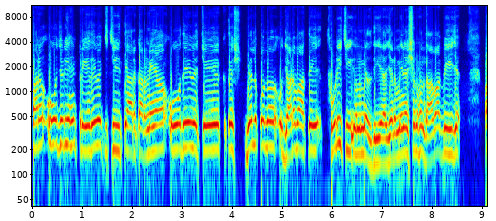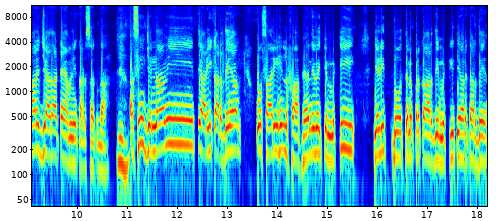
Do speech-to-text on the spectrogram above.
ਪਰ ਉਹ ਜਿਹੜੀ ਅਸੀਂ ਟਰੇ ਦੇ ਵਿੱਚ ਚੀਜ਼ ਤਿਆਰ ਕਰਨੇ ਆ ਉਹਦੇ ਵਿੱਚ ਇੱਕ ਤੇ ਬਿਲਕੁਲ ਉਜੜ ਵਾਸਤੇ ਥੋੜੀ ਚੀਜ਼ ਉਹਨੂੰ ਮਿਲਦੀ ਹੈ ਜਰਮੀਨੇਸ਼ਨ ਹੁੰਦਾ ਵਾ ਬੀਜ ਪਰ ਜ਼ਿਆਦਾ ਟਾਈਮ ਨਹੀਂ ਕੱਢ ਸਕਦਾ। ਅਸੀਂ ਜਿੰਨਾ ਵੀ ਤਿਆਰੀ ਕਰਦੇ ਆ ਉਹ ਸਾਰੀ ਅਸੀਂ ਲਿਫਾਫਿਆਂ ਦੇ ਵਿੱਚ ਮਿੱਟੀ ਜਿਹੜੀ ਦੋ ਤਿੰਨ ਪ੍ਰਕਾਰ ਦੀ ਮਿੱਟੀ ਤਿਆਰ ਕਰਦੇ ਆ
